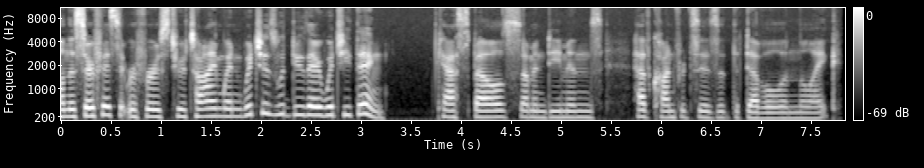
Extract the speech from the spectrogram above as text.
On the surface, it refers to a time when witches would do their witchy thing cast spells, summon demons, have conferences with the devil, and the like.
